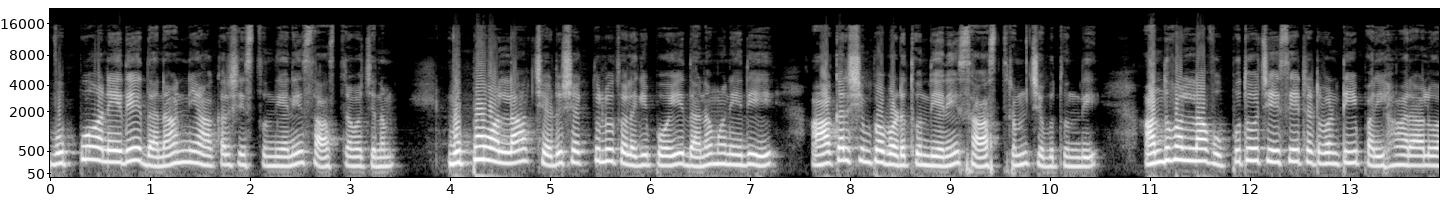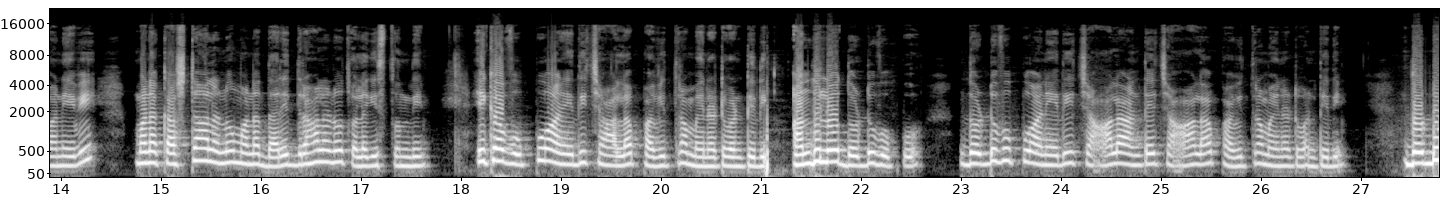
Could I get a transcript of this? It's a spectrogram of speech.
ఉప్పు అనేదే ధనాన్ని ఆకర్షిస్తుంది అని శాస్త్రవచనం. ఉప్పు వల్ల చెడు శక్తులు తొలగిపోయి ధనం అనేది ఆకర్షింపబడుతుంది అని శాస్త్రం చెబుతుంది. అందువల్ల ఉప్పుతో చేసేటటువంటి పరిహారాలు అనేవి మన కష్టాలను మన దరిద్రాలను తొలగిస్తుంది. ఇక ఉప్పు అనేది చాలా పవిత్రమైనటువంటిది. అందులో దొడ్డు ఉప్పు. దొడ్డు ఉప్పు అనేది చాలా అంటే చాలా పవిత్రమైనటువంటిది. దొడ్డు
